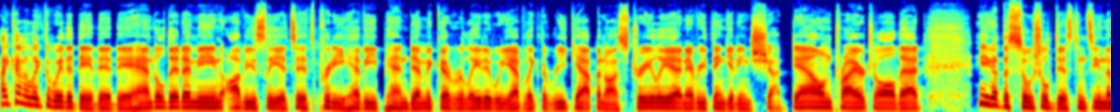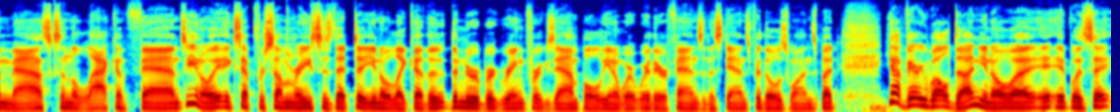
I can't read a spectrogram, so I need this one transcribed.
I kind of like the way that they, they they handled it. I mean, obviously it's it's pretty heavy pandemic related when you have like the recap in Australia and everything getting shut down prior to all that. You got the social distancing, the masks, and the lack of fans. You know, except for some races that uh, you know, like uh, the the Nurburgring, for example. You know, where where there are fans in the stands for those ones. But yeah, very well done. You know, uh, it, it, was uh,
